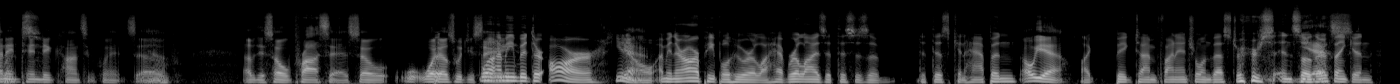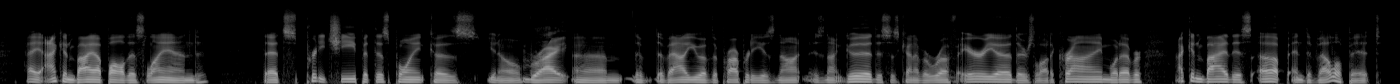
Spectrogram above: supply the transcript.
unintended consequence Yeah. of of this whole process. So w- what But- else would you say? Well, I mean, but there are, you Yeah. know, I mean, there are people who are like have realized that this is a that this can happen, oh yeah, like big time financial investors, and so they're thinking, hey, I can buy up all this land that's pretty cheap at this point because you know right, um, the the value of the property is not is not good. This is kind of a rough area. There's a lot of crime, whatever. I can buy this up and develop it,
